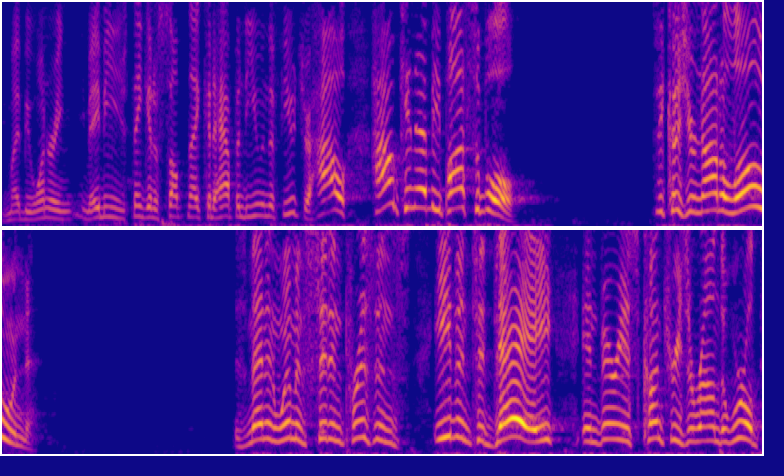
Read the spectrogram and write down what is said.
You might be wondering, maybe you're thinking of something that could happen to you in the future. How, how can that be possible? It's because you're not alone. As men and women sit in prisons, even today, in various countries around the world,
